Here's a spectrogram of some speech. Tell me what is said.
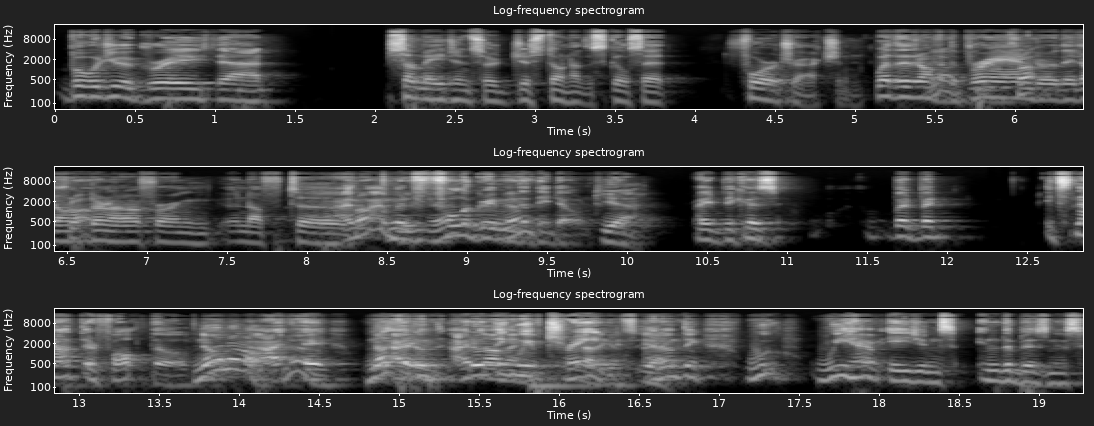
But would you agree that some agents are just don't have the skill set for attraction, whether they don't have the brand pro- or they don't pro- they're not offering enough to I'm, I'm in Probably, full yeah. agreement Yeah. that they don't. yeah. Right. Because, but, but it's not their fault though. No, no, no, I, no. I, I Nothing- don't, I don't think we've trained. against- I don't think we, we have agents in the business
